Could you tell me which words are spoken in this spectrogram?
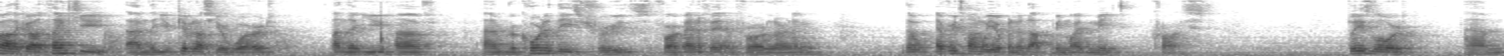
Father God, thank you um, that you've given us your word and that you have um, recorded these truths for our benefit and for our learning. That every time we open it up, we might meet Christ. Please, Lord, um,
